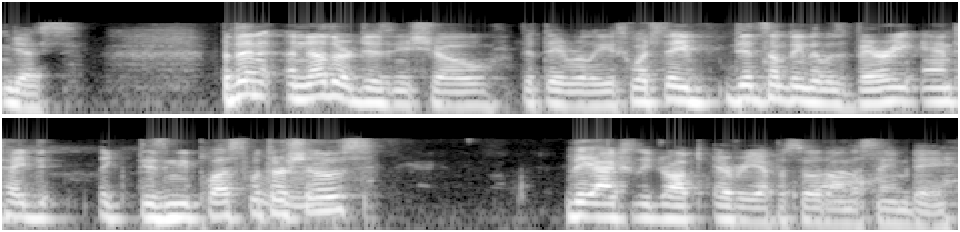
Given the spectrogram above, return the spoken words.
Yes. But then another Disney show that they released, which they did something that was very anti like Disney Plus with their Mhm. shows. They actually dropped every episode on the same day.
